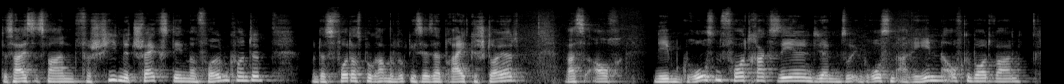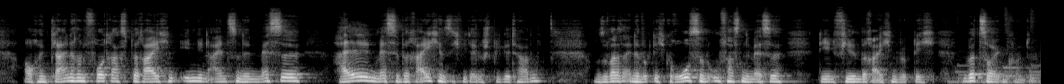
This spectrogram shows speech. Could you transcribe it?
Das heißt, es waren verschiedene Tracks, denen man folgen konnte. Und das Vortragsprogramm war wirklich sehr, sehr breit gesteuert, was auch neben großen Vortragssälen, die dann so in großen Arenen aufgebaut waren, auch in kleineren Vortragsbereichen in den einzelnen Messehallen, Messebereichen sich wieder gespiegelt haben. Und so war das eine wirklich große und umfassende Messe, die in vielen Bereichen wirklich überzeugen konnte.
